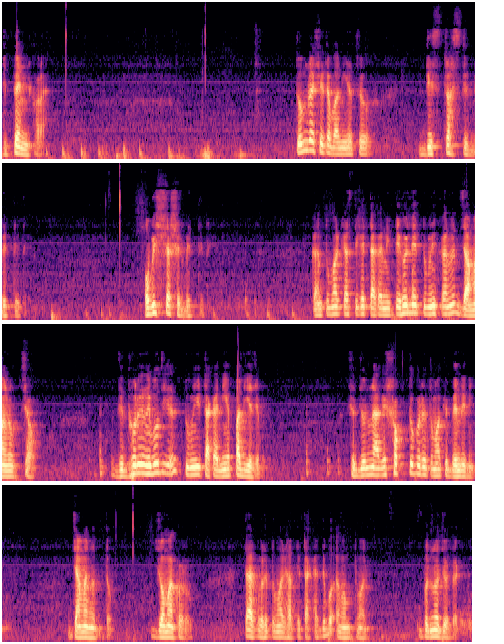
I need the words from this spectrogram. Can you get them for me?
ডিপেন্ড করা। তোমরা সেটা বানিয়েছ ডিস্ট্রাস্টের ভিত্তিতে অবিশ্বাসের ভিত্তিতে। কারণ তোমার কাছ থেকে টাকা নিতে হইলে তুমি কেন জামানত চাও? যে ধরে নেব যে তুমি টাকা নিয়ে পালিয়ে যাবে। সেজন্য আগে শক্ত করে তোমাকে বেঁধে নিই জামানত দাও, জমা করো। তারপরে তোমার হাতে টাকা দেবো এবং তোমার উপর নজর রাখব।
